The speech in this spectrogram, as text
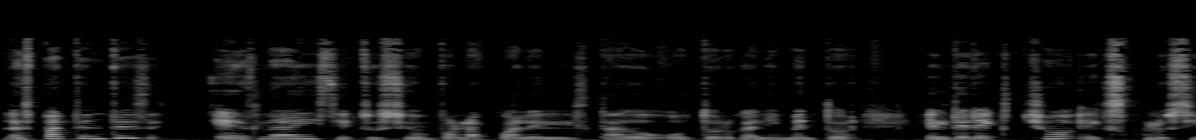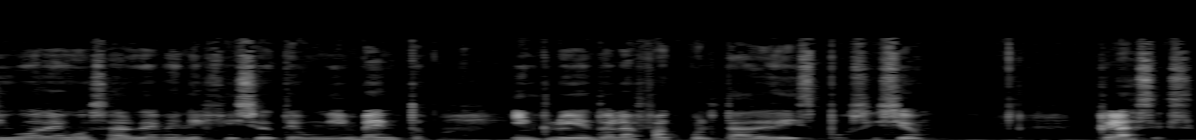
Las patentes es la institución por la cual el Estado otorga al inventor el derecho exclusivo de gozar de beneficios de un invento, incluyendo la facultad de disposición. Clases.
